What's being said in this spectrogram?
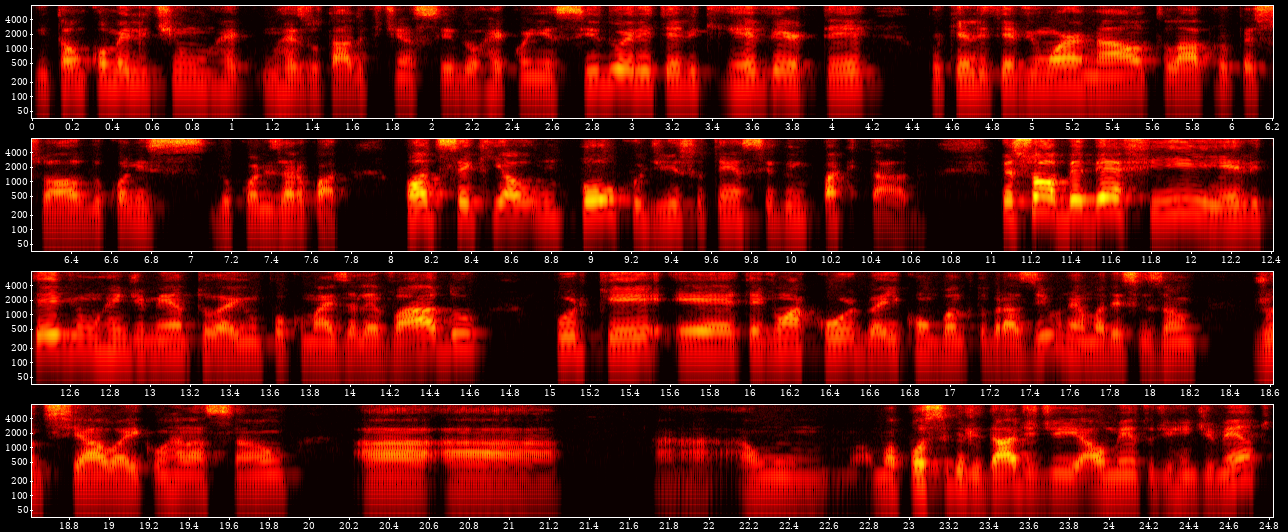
Então, como ele tinha um, re, um resultado que tinha sido reconhecido, ele teve que reverter porque ele teve um earnout lá para o pessoal do Cone, do Cone 04. Pode ser que um pouco disso tenha sido impactado. Pessoal, BBFI ele teve um rendimento aí um pouco mais elevado, porque é, teve um acordo aí com o Banco do Brasil, né, uma decisão judicial aí com relação a, a, a um, uma possibilidade de aumento de rendimento,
